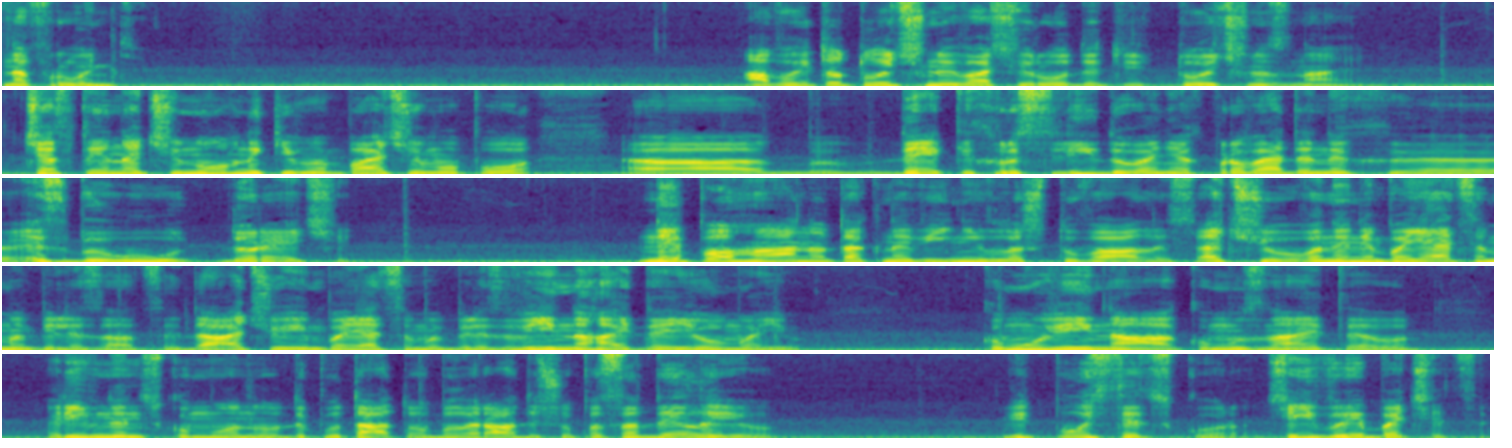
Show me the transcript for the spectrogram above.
на фронті. А ви то точно і ваші родичі точно знають. Частина чиновників ми бачимо по е, деяких розслідуваннях, проведених е, СБУ, до речі. Непогано так на війні влаштувались. А що, вони не бояться мобілізації? Да, а чого їм бояться мобілізації? Війна йде, йомаю. Кому війна, а кому, знаєте, от, рівненському ну, депутату облради, що посадили його? Відпустять скоро, ще й вибачаться.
